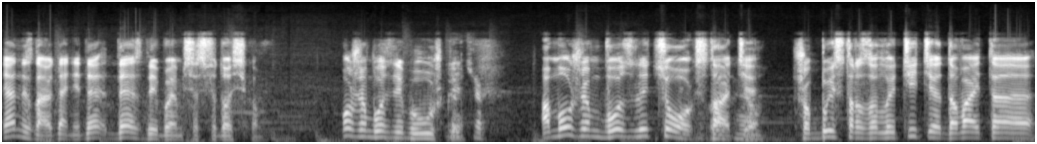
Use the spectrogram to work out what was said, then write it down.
Я не знаю, Денні, де, де здибаємося з Фідосиком? Можемо возле бушки. А можем возле цього, кстати. Щоб быстро залетіти, давайте.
